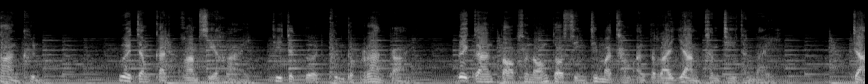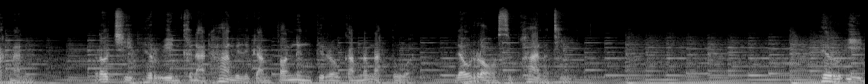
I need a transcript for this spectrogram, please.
สร้างขึ้น เพื่อจำกัดความเสียหายที่จะเกิดขึ้นกับร่างกาย ด้วยการตอบสนองต่อสิ่งที่มาทำอันตรายอย่างทันทีทันใด จากนั้นเราฉีดเฮโรอีนขนาด 5 มิลลิกรัมต่อ1กิโลกรัมน้ำหนักตัว แล้วรอ 15 นาที เฮโรอีน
